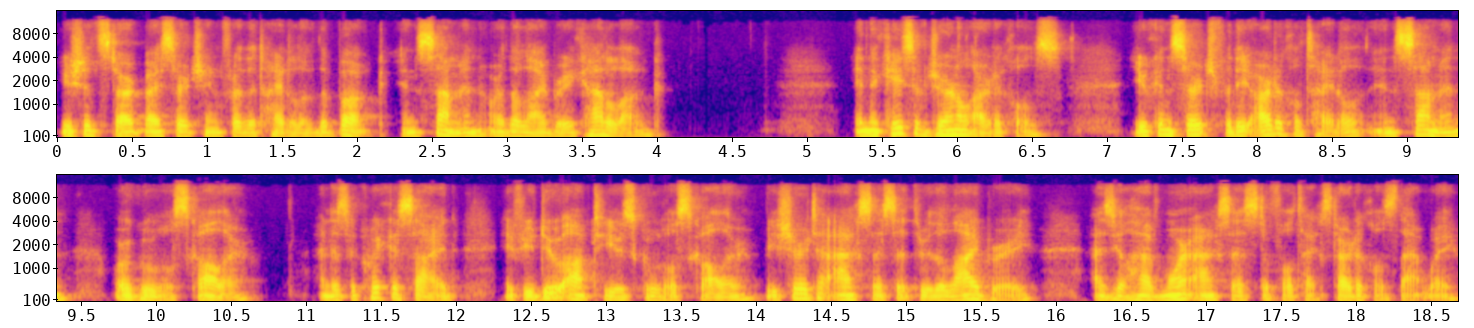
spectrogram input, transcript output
you should start by searching for the title of the book in Summon or the library catalog. In the case of journal articles, you can search for the article title in Summon or Google Scholar. And as a quick aside, if you do opt to use Google Scholar, be sure to access it through the library, as you'll have more access to full text articles that way.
